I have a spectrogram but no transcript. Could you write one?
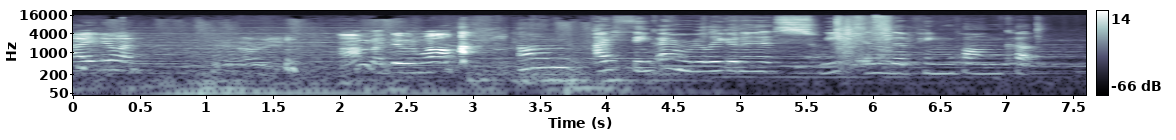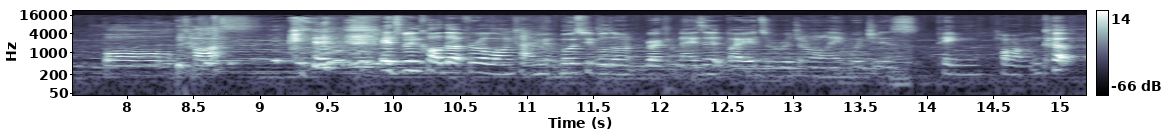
How you doing? I'm doing well. Um, I think I'm really gonna sweep in the ping pong cup ball toss. it's been called that for a long time. Most people don't recognize it by its original name, which is ping pong cup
